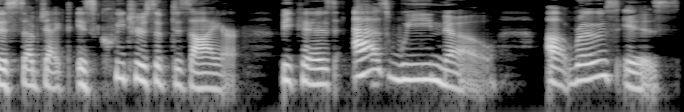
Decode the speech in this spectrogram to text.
this subject is creatures of desire because as we know, uh, Rose is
